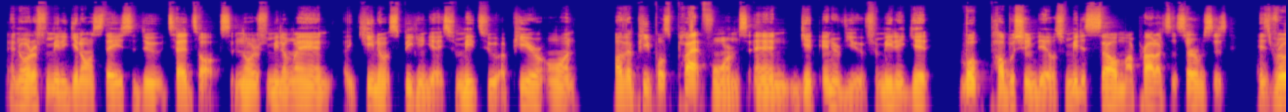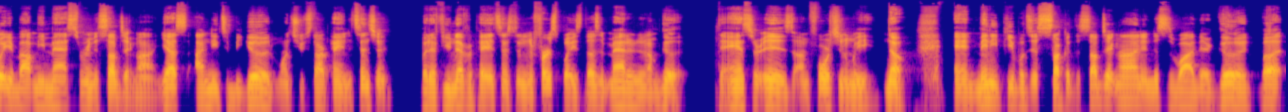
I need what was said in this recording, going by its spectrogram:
In order for me to get on stage to do TED Talks, in order for me to land keynote speaking gigs, for me to appear on other people's platforms and get interviewed, for me to get book publishing deals, for me to sell my products and services, it's really about me mastering the subject line. Yes, I need to be good once you start paying attention. But if you never pay attention in the first place, doesn't matter that I'm good. The answer is, unfortunately, no. And many people just suck at the subject line, and this is why they're good, but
